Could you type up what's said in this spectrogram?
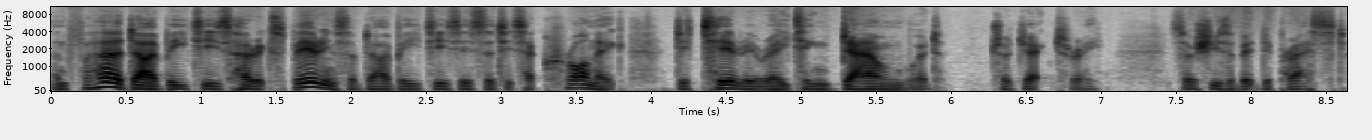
And for her, diabetes, her experience of diabetes is that it's a chronic, deteriorating downward trajectory. So she's a bit depressed.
